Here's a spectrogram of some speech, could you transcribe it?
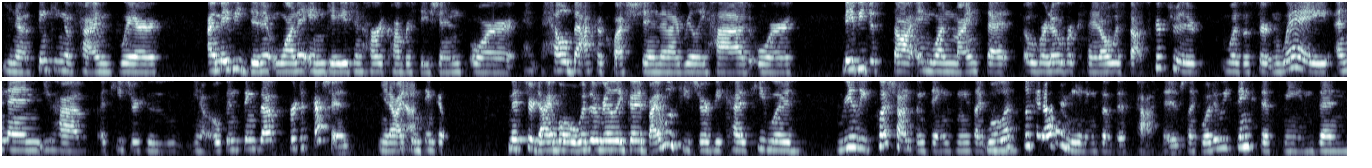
you know, thinking of times where I maybe didn't want to engage in hard conversations or held back a question that I really had, or maybe just thought in one mindset over and over because I had always thought scripture was a certain way. And then you have a teacher who you know opens things up for discussion. You know yeah. i can think of mr Dybel was a really good bible teacher because he would really push on some things. And he's like well mm-hmm. let's look at other meanings of this passage. Like what do we think this means? And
